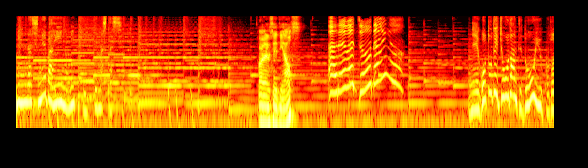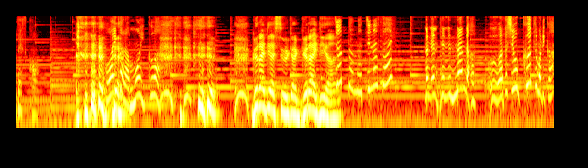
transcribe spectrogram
みんな死ねばいいのにって言ってましたし。Anything else? あれは冗寝言で冗談ってどういうことですか？怖いからもう行くわ。Good idea, Suga. Good idea. 談ちょっと待ちなさい。な、な、な、なんだ？う私を食うつもりか？うわ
